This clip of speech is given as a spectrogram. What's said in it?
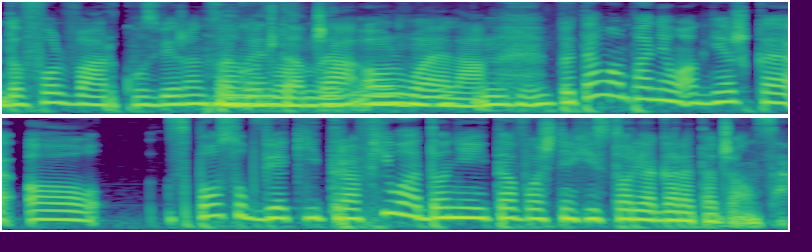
do folwarku zwierzęcego Pamiętamy. George'a Mhm, Orwella. mhm. Pytałam panią Agnieszkę o sposób, w jaki trafiła do niej ta właśnie historia Gareta Jonesa.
